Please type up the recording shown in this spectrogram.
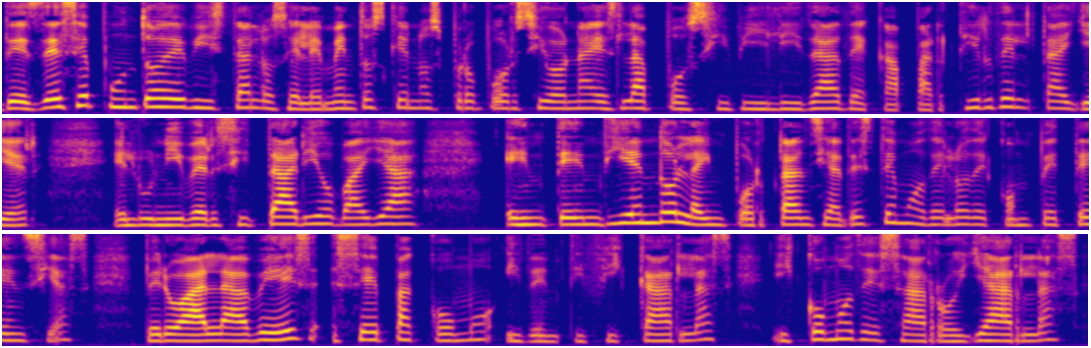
desde ese punto de vista, los elementos que nos proporciona es la posibilidad de que a partir del taller el universitario vaya entendiendo la importancia de este modelo de competencias, pero a la vez sepa cómo identificarlas y cómo desarrollarlas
